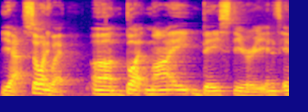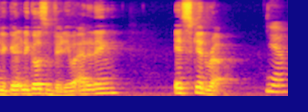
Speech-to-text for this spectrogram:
yeah. So anyway, um, but my base theory, and it's and it, and it goes to video editing. It's Skid Row. Yeah.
